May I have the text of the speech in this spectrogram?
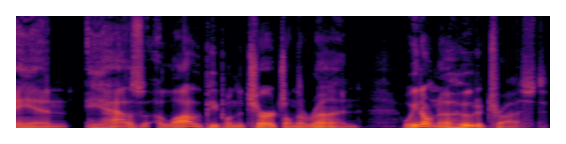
and he has a lot of the people in the church on the run. We don't know who to trust.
